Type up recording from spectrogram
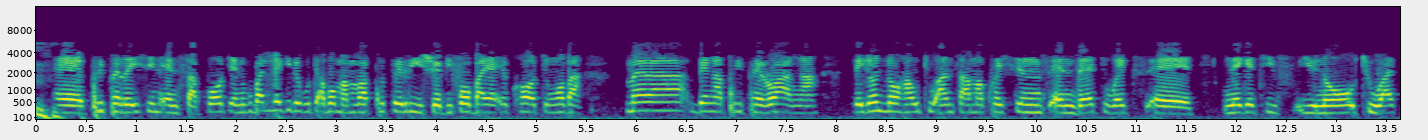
Mhm. uh, preparation and support and kubalulekile ukuthi abomama bapreparishwe before baya e-court ngoba ma bengapreparwanga they don't know how to answer ama-questions and that works uh, negative you know towards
